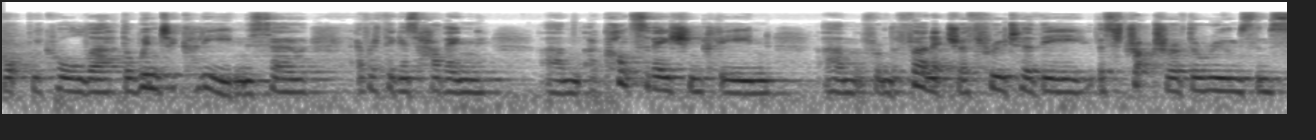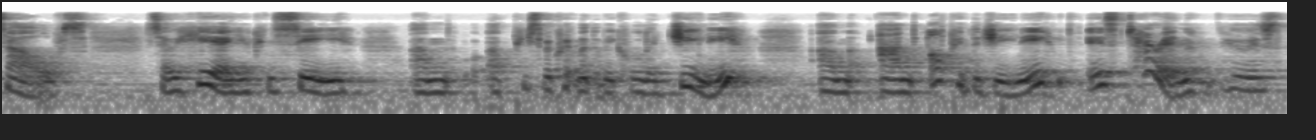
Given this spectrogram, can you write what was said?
what we call the, the winter clean. So everything is having um, a conservation clean um, from the furniture through to the, the structure of the rooms themselves. So here you can see um, a piece of equipment that we call a genie. Um, and up in the genie is Terrin, who is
